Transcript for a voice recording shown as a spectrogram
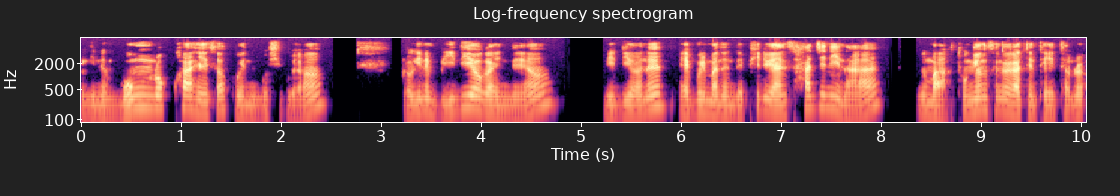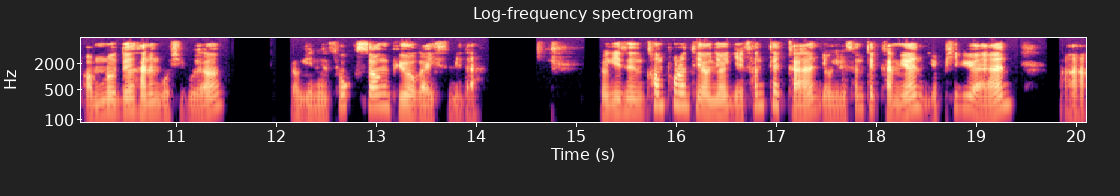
여기는 목록화해서 보이는 곳이고요. 여기는 미디어가 있네요. 미디어는 앱을 만드는데 필요한 사진이나 음악, 동영상과 같은 데이터를 업로드하는 곳이고요. 여기는 속성 뷰어가 있습니다. 여기는 컴포넌트 영역에 선택한 여기를 선택하면 필요한 어,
